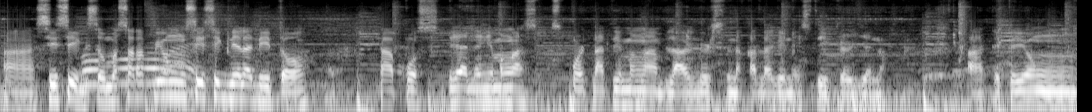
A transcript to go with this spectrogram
ah, sisig. So masarap yung sisig nila dito. Tapos, yan, yan yung mga support natin mga vloggers na nakalagay na sticker dyan. Oh. At ito yung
